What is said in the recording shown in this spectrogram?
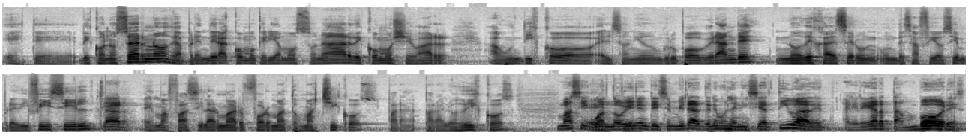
este, de conocernos, de aprender a cómo queríamos sonar, de cómo llevar a un disco el sonido de un grupo grande. No deja de ser un, un desafío siempre difícil. Claro. Es más fácil armar formatos más chicos para, para los discos. Más y cuando Este- vienen y te dicen, mira, tenemos la iniciativa de agregar tambores,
